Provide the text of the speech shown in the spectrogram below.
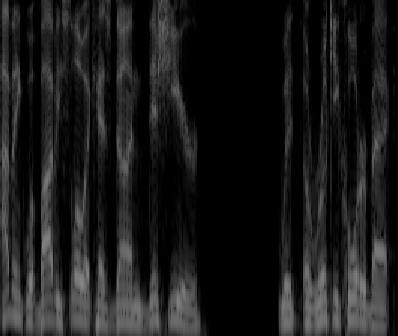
I I think what Bobby Slowik has done this year with a rookie quarterback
